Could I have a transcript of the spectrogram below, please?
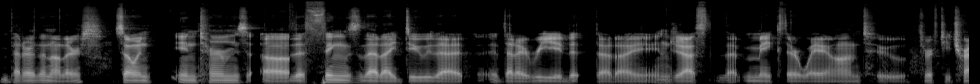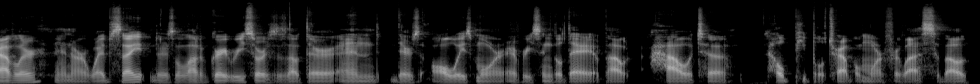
better than others. So in in terms of the things that I do that that I read, that I ingest, that make their way onto Thrifty Traveler and our website, there's a lot of great resources out there, and there's always more every single day about how to help people travel more for less, about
